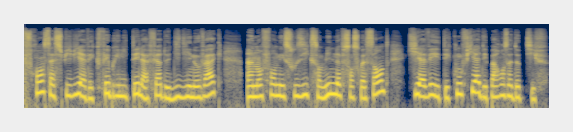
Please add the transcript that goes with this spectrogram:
France a suivi avec fébrilité l'affaire de Didier Novak, un enfant né sous X en 1960 qui avait été confié à des parents adoptifs.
